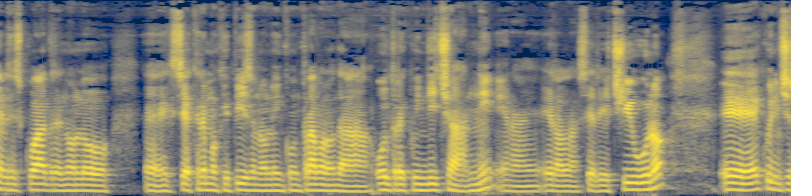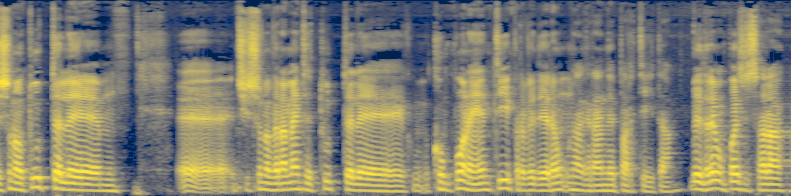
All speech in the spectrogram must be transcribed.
le squadre non lo, eh, sia Cremo che Pisa non lo incontravano da oltre 15 anni, era, era la serie C1 e quindi ci sono tutte le... Eh, ci sono veramente tutte le componenti per vedere una grande partita. Vedremo poi se sarà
